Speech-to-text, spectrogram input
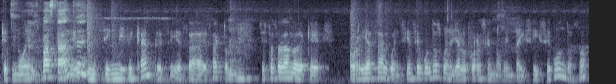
que no es, bastante. eh, insignificante sí esa, exacto. Si estás hablando de que corrías algo en 100 segundos, bueno, ya lo corres en 96 segundos, ¿no?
